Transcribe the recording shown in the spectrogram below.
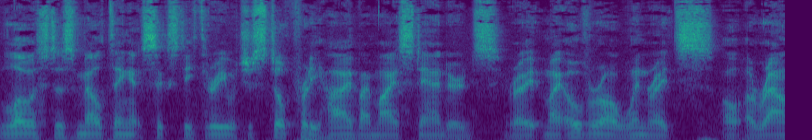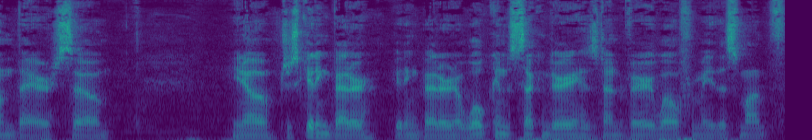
Lowest is melting at 63, which is still pretty high by my standards, right? My overall win rate's around there, so you know, just getting better, getting better. Awoken secondary has done very well for me this month,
